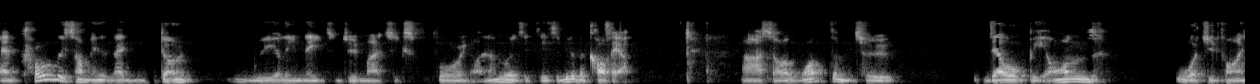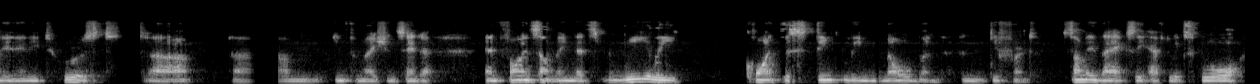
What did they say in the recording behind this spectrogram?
and probably something that they don't really need to do much exploring on. In other words, it's, it's a bit of a cop out. Uh, so I want them to delve beyond what you'd find in any tourist uh, uh, um, information centre and find something that's really quite distinctly Melbourne and different, something they actually have to explore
